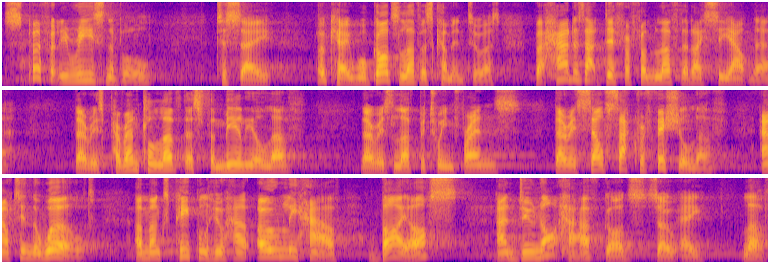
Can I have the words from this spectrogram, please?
It's perfectly reasonable to say, okay, well, God's love has come into us, but how does that differ from love that I see out there? There is parental love, there's familial love, there is love between friends, there is self sacrificial love out in the world amongst people who only have bios and do not have God's Zoe love,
